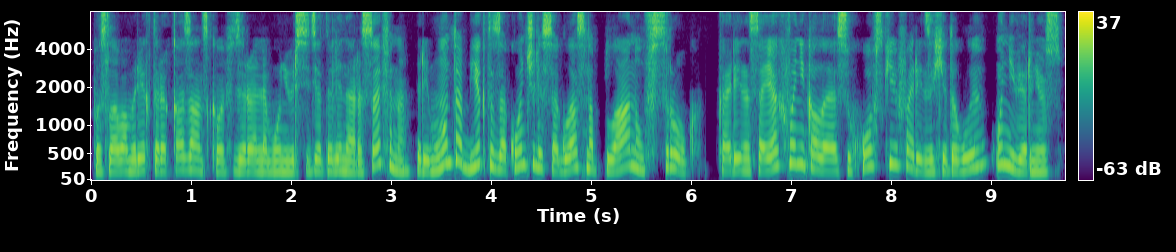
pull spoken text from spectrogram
По словам ректора Казанского федерального университета Ленара Сафина, ремонт объекта закончили согласно плану в срок. Карина Саяхова, Николай Суховский, Фарид Захитоглы, Univernews.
